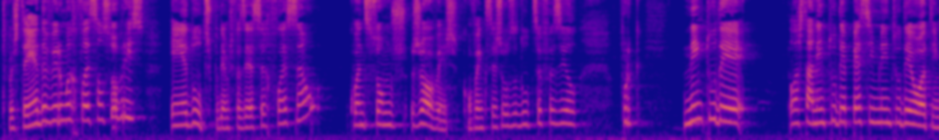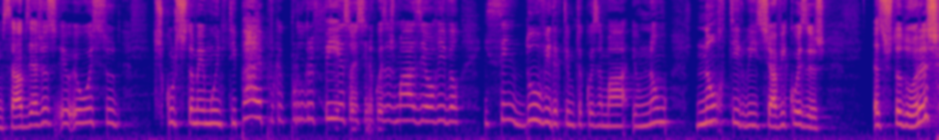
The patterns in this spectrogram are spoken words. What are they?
Depois tem de haver uma reflexão sobre isso. Em adultos podemos fazer essa reflexão, quando somos jovens, convém que sejam os adultos a fazê-lo. Porque nem tudo é lá está, nem tudo é péssimo, nem tudo é ótimo, sabes? E às vezes eu, eu ouço discursos também muito tipo, ah, porque a pornografia só ensina coisas más e é horrível. E sem dúvida que tem muita coisa má, eu não, não retiro isso. Já vi coisas assustadoras,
